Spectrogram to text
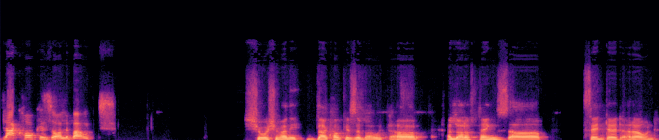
Blackhawk is all about. Sure, Shivani. Blackhawk is about uh, a lot of things. Centered around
